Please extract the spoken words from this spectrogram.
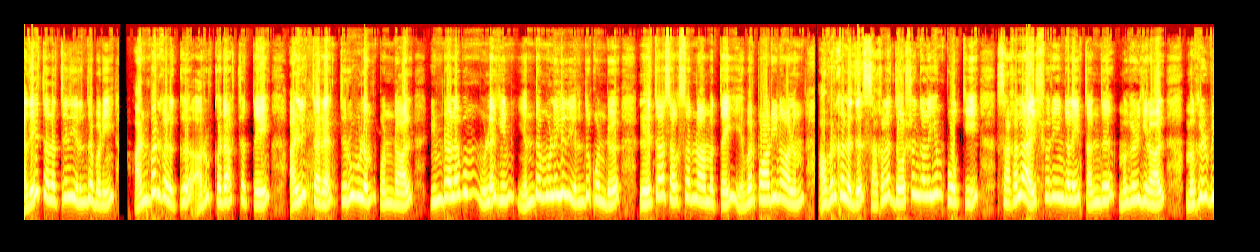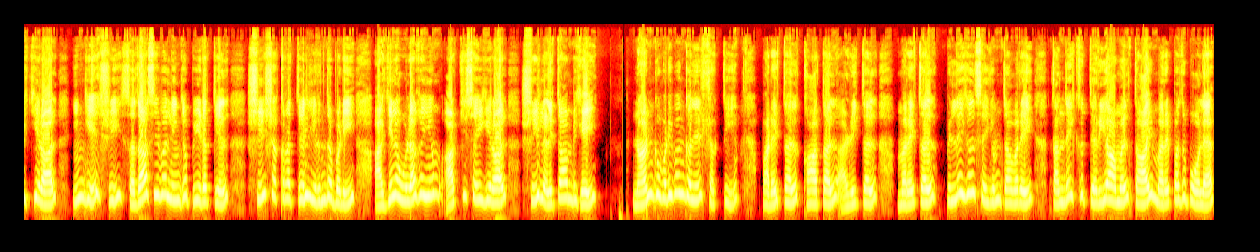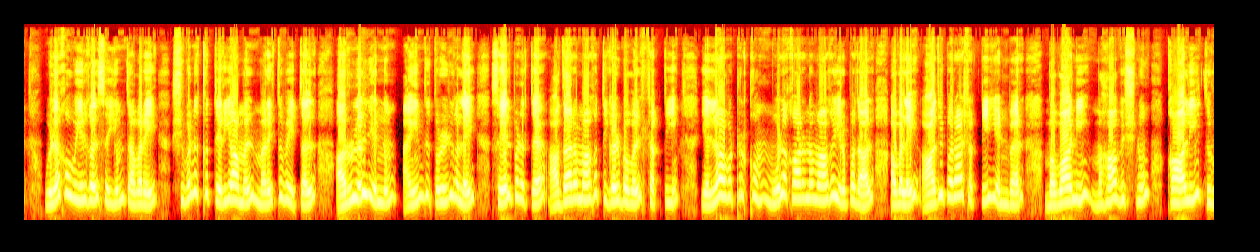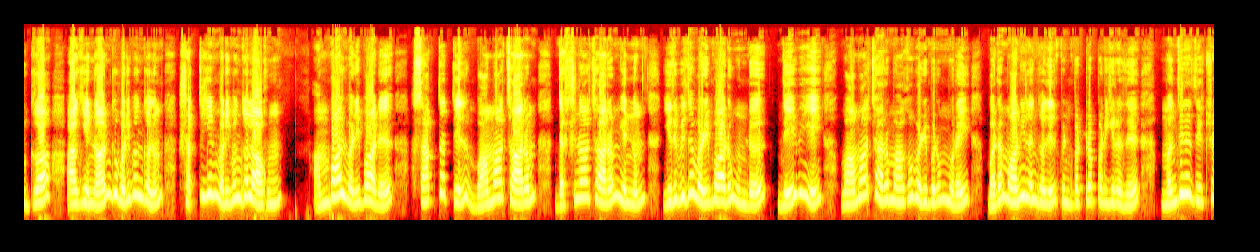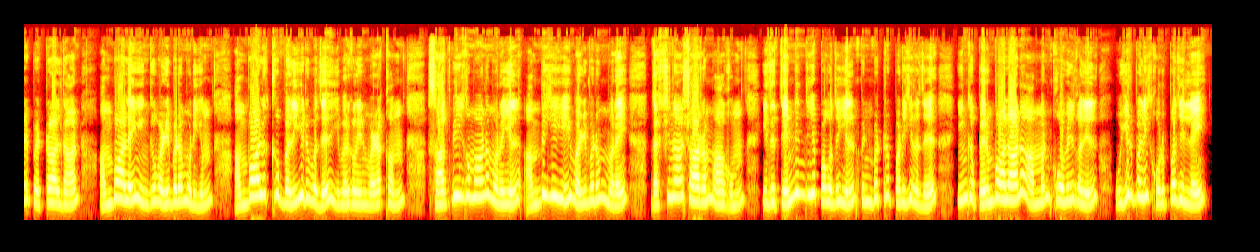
அதே தளத்தில் இருந்தபடி அன்பர்களுக்கு அருட்கடாட்சத்தை அள்ளித்தர திருவுளம் கொண்டால் இன்றளவும் உலகின் எந்த மூலையில் இருந்து கொண்டு லலிதா சகசரநாமத்தை எவர் பாடினாலும் அவர்களது சகல தோஷங்களையும் போக்கி சகல ஐஸ்வர்யங்களை தந்து மகிழ்கிறாள் மகிழ்விக்கிறாள். இங்கே ஸ்ரீ சதாசிவலிங்க பீடத்தில் ஸ்ரீ சக்கரத்தில் இருந்தபடி அகில உலகையும் ஆட்சி செய்கிறாள் ஸ்ரீ லலிதாம்பிகை. நான்கு வடிவங்களில் சக்தி படைத்தல் காத்தல் அழித்தல் மறைத்தல் பிள்ளைகள் செய்யும் தவறை தந்தைக்கு தெரியாமல் தாய் மறைப்பது போல உலக உயிர்கள் செய்யும் தவறை சிவனுக்கு தெரியாமல் மறைத்து வைத்தல் அருளல் என்னும் ஐந்து தொழில்களை செயல்படுத்த ஆதாரமாக திகழ்பவள் சக்தி எல்லாவற்றுக்கும் மூல காரணமாக இருப்பதால் அவளை ஆதிபரா சக்தி என்பர். பவானி மகாவிஷ்ணு காளி துர்கா ஆகிய நான்கு வடிவங்களும் சக்தியின் வடிவங்கள் ஆகும் அம்பாள் வழிபாடு சாக்தத்தில் வாமாச்சாரம் தட்சிணாச்சாரம் என்னும் இருவித வழிபாடு உண்டு. தேவியை வாமாச்சாரமாக வழிபடும் முறை வட மாநிலங்களில் பின்பற்றப்படுகிறது. மந்திர தீட்சை பெற்றால்தான் அம்பாளை இங்கு வழிபட முடியும். அம்பாளுக்கு பலியிடுவது இவர்களின் வழக்கம். சாத்வீகமான முறையில் அம்பிகையை வழிபடும் முறை தட்சிணாசாரம் ஆகும். இது தென்னிந்திய பகுதியில் பின்பற்றப்படுகிறது. இங்கு பெரும்பாலான அம்மன் கோவில்களில் உயிர் பலி கொடுப்பதில்லை.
